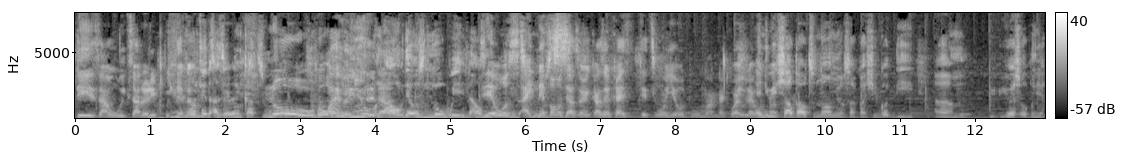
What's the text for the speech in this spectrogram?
days and weeks. I already put You wanted Azarenka to. No, why would you say that? now there was no way now. There was. I never wanted Azarenka. Azarenka is 31 year old woman. Like why would I? Anyway, shout out to Naomi Osaka. She got the um US Open, yeah.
